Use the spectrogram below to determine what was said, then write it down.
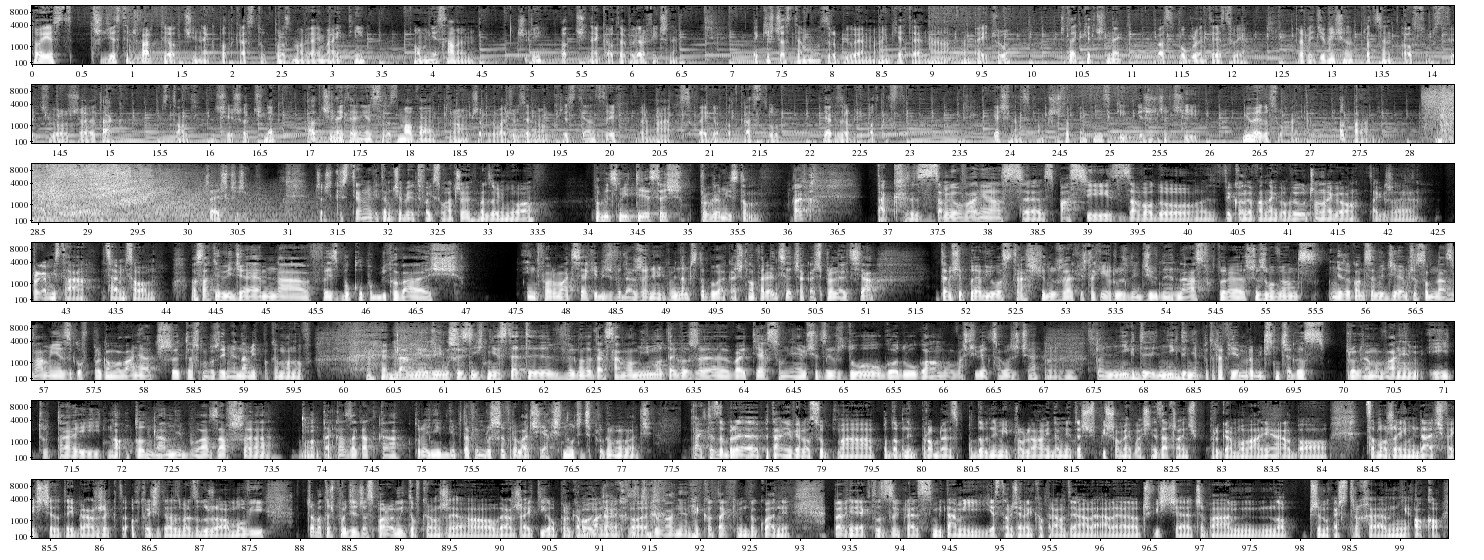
To jest 34 odcinek podcastu Porozmawiajmy IT o mnie samym, czyli odcinek autobiograficzny. Jakiś czas temu zrobiłem ankietę na fanpage'u, czy taki odcinek Was w ogóle interesuje. Prawie 90% osób stwierdziło, że tak, stąd dzisiejszy odcinek. A odcinek ten jest rozmową, którą przeprowadził ze mną Krystian Zych w ramach swojego podcastu Jak zrobić podcast. Ja się nazywam Krzysztof Kępiński i życzę Ci miłego słuchania. Odpalamy. Cześć Krzysiek. Cześć Krystian, witam Ciebie, Twoich słuchaczy, bardzo mi miło. Powiedz mi, Ty jesteś programistą, tak? Tak, z zamiłowania, z, z pasji, z zawodu wykonywanego, wyuczonego, także programista całym sobą. Ostatnio widziałem na Facebooku, publikowałeś informację o jakimś wydarzeniu. Nie pamiętam, czy to była jakaś konferencja, czy jakaś prelekcja. I tam się pojawiło strasznie dużo jakichś takich różnych dziwnych nazw, które szczerze mówiąc nie do końca wiedziałem, czy są nazwami języków programowania, czy też może imionami Pokémonów. Dla mnie większość z nich niestety wygląda tak samo, mimo tego, że w IT jak wspomniałem siedzę już długo, długo, bo właściwie całe życie, mhm. to nigdy, nigdy nie potrafiłem robić niczego z programowaniem i tutaj, no, to dla mnie była zawsze no, taka zagadka, której nigdy nie potrafiłem rozszyfrować. Jak się nauczyć programować? Tak, to jest dobre pytanie. Wiele osób ma podobny problem z podobnymi problemami. Do mnie też piszą, jak właśnie zacząć programowanie albo co może im dać wejście do tej branży, o której się teraz bardzo dużo mówi. Trzeba też powiedzieć, że sporo mitów krąży o branży IT, o programowaniu tak, jako, jako takim, dokładnie. Pewnie jak to zwykle z mitami jest tam ziarenko prawdy, ale, ale oczywiście trzeba no, przymykać trochę oko.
